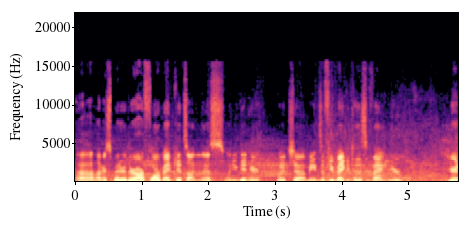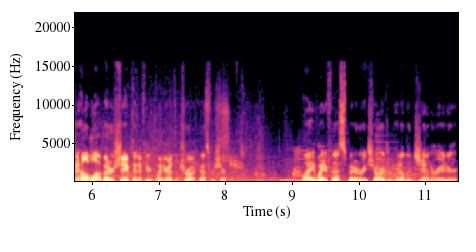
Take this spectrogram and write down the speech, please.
Uh, Hunter Spitter. There are four medkits on this when you get here, which uh, means if you make it to this event, you're you're in a hell of a lot better shape than if you when you're at the truck. That's for sure. Might wait for that spitter to recharge and hit on the generator.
